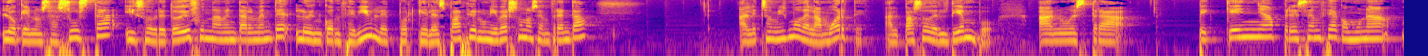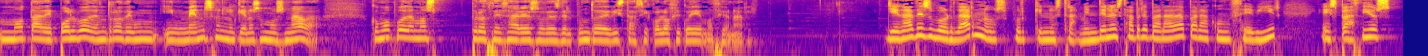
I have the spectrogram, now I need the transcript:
lo que nos asusta y sobre todo y fundamentalmente lo inconcebible, porque el espacio, el universo nos enfrenta al hecho mismo de la muerte, al paso del tiempo, a nuestra pequeña presencia como una mota de polvo dentro de un inmenso en el que no somos nada. ¿Cómo podemos procesar eso desde el punto de vista psicológico y emocional? Llega a desbordarnos porque nuestra mente no está preparada para concebir espacios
